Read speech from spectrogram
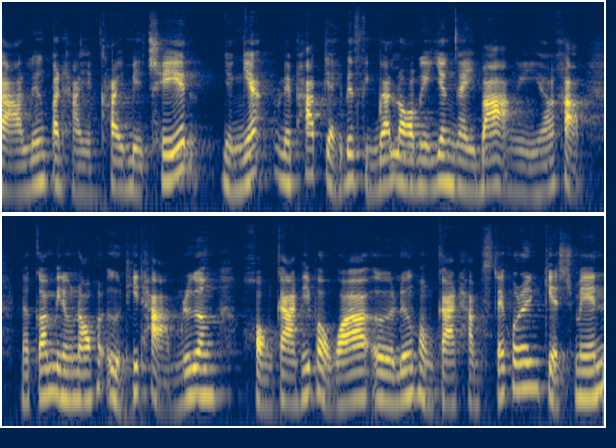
การเรื่องปัญหาอย่าง climate change อย่างเงี้ยในภาพใหญ่ที่เป็นสิ่งแวดล้อมเนี่ยยังไงบ้างอย่างเงี้ยค่ะ แล้วก็มีน้อง ๆ คนอื่นที่ถามเรื่องของการที่บอกว่าเออเรื่องของการทำ stakeholder engagement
